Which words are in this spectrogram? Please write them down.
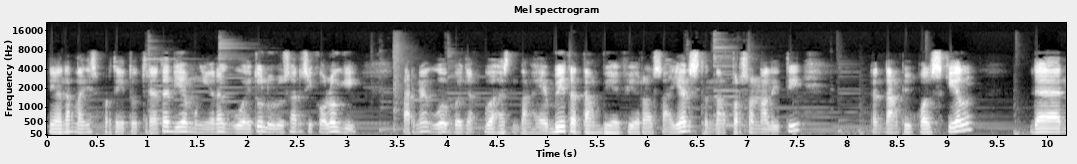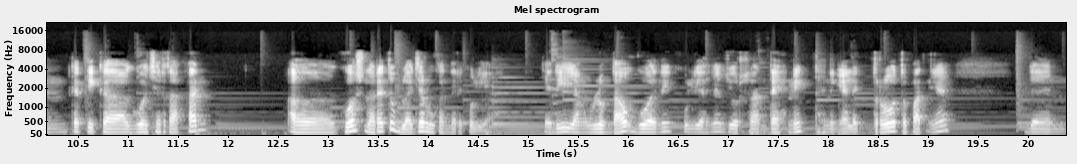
ini anak nanya seperti itu? Ternyata dia mengira gue itu lulusan psikologi. Karena gue banyak bahas tentang habit tentang behavioral science tentang personality tentang people skill. Dan ketika gue ceritakan uh, eh, gue sebenarnya itu belajar bukan dari kuliah. Jadi yang belum tahu gue ini kuliahnya jurusan teknik teknik elektro tepatnya dan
